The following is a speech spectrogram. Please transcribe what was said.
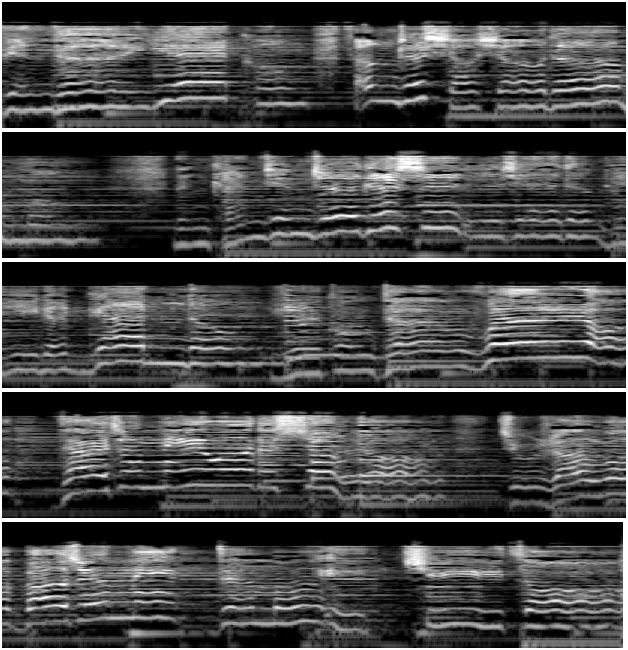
边的夜空藏着小小的梦，能看见这个世界的每个感动。月光的温柔。带着你我的笑容，就让我抱着你的梦一起走。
